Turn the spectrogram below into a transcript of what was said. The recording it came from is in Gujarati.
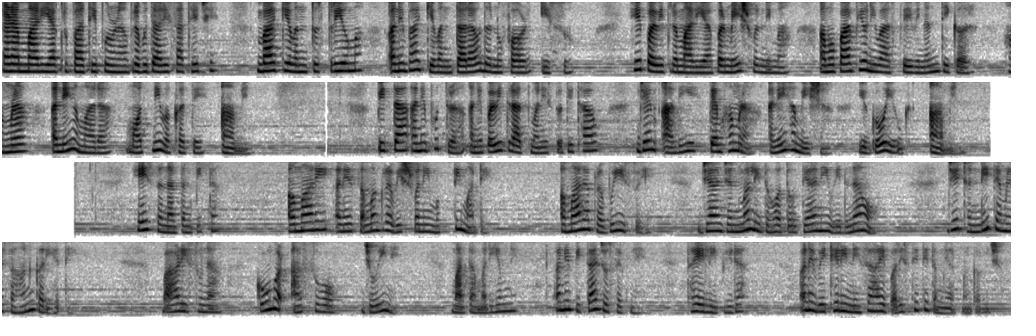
પ્રણામ મારિયા કૃપાથી પૂર્ણ પ્રભુ તારી સાથે છે. ભાગ્યવંતુ સ્ત્રીઓમાં અને ભાગ્યવંત તારાવદરનું ફળ ઈસુ. હે પવિત્ર મારિયા પરમેશ્વરની માં, અમો પાપીઓની વાસ્તે વિનંતી કર, હમણાં અને અમારા મોતની વખતે. આમીન. પિતા અને પુત્ર અને પવિત્ર આત્માની સ્તુતિ થાવ, જેમ આદિએ તેમ હમણાં અને હંમેશા યુગો યુગ આમીન. હે સનાતન પિતા, અમારી અને સમગ્ર વિશ્વની મુક્તિ માટે અમારા પ્રભુ ઈસુએ જ્યાં જન્મ લીધો હતો ત્યાંની વેદનાઓ જે ઠંડી તેમણે સહન કરી હતી, બાળ ઈસુના કોમળ આંસુઓ જોઈને માતા મરિયમને અને પિતા જોસેફને થયેલી પીડા અને વેઠેલી નિસહાય પરિસ્થિતિ તમને અર્પણ કરું છું.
